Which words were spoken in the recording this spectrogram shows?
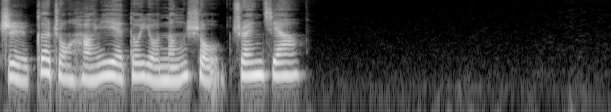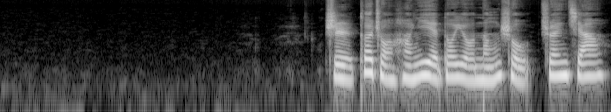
指各种行业都有能手、专家。指各种行业都有能手、专家。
